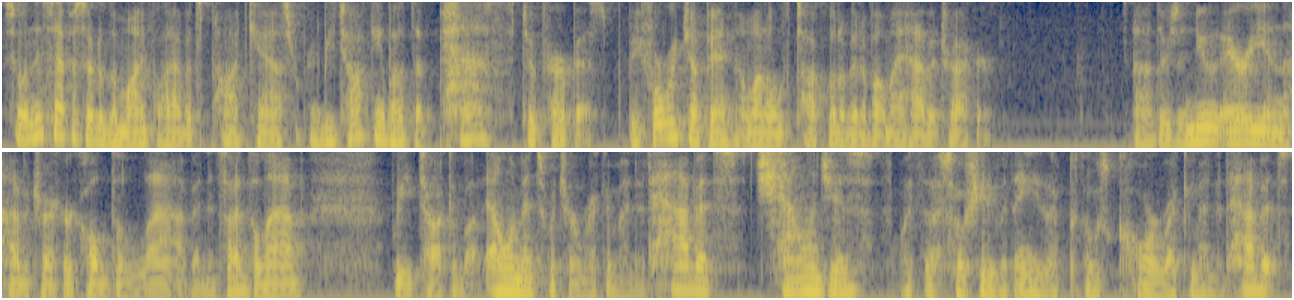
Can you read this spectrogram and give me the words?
So, in this episode of the Mindful Habits podcast, we're going to be talking about the path to purpose. Before we jump in, I want to talk a little bit about my habit tracker. Uh, there's a new area in the habit tracker called the lab, and inside the lab, we talk about elements, which are recommended habits, challenges with associated with any of the, those core recommended habits.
